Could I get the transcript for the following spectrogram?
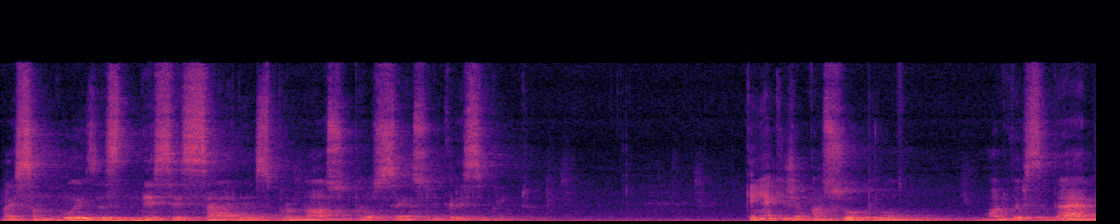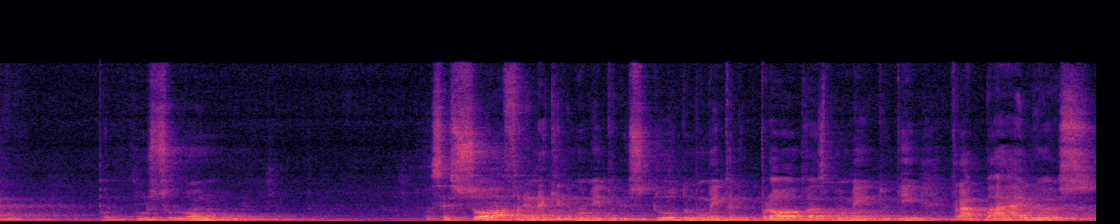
mas são coisas necessárias para o nosso processo de crescimento. Quem aqui já passou por uma universidade, por um curso longo, você sofre naquele momento do estudo, momento de provas, momento de trabalhos.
